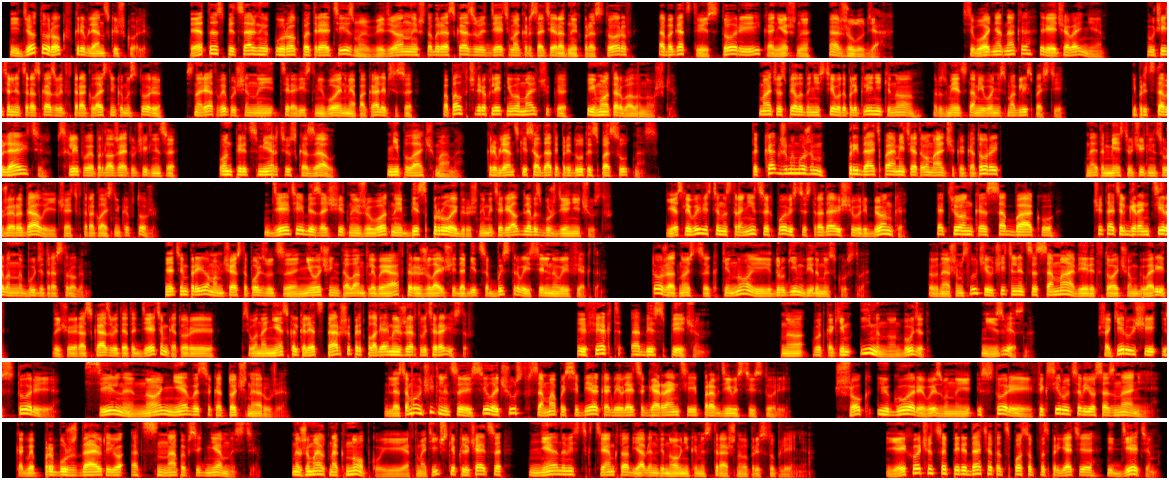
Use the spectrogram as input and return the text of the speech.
Идет урок в Кривлянской школе. Это специальный урок патриотизма, введенный, чтобы рассказывать детям о красоте родных просторов, о богатстве истории и, конечно, о желудях. Сегодня, однако, речь о войне. Учительница рассказывает второклассникам историю. Снаряд, выпущенный террористами-воинами апокалипсиса, попал в четырехлетнего мальчика, и ему оторвало ножки. Мать успела донести его до поликлиники, но, разумеется, там его не смогли спасти. И представляете, всхлипывая, продолжает учительница, он перед смертью сказал, «Не плачь, мама, кривлянские солдаты придут и спасут нас». Так как же мы можем предать память этого мальчика, который... На этом месте учительница уже рыдала, и часть второклассников тоже. Дети — беззащитные животные, беспроигрышный материал для возбуждения чувств. Если вывести на страницах повести страдающего ребенка, котенка, собаку, читатель гарантированно будет растроган. Этим приемом часто пользуются не очень талантливые авторы, желающие добиться быстрого и сильного эффекта. Тоже относится к кино и другим видам искусства. В нашем случае учительница сама верит в то, о чем говорит, да еще и рассказывает это детям, которые всего на несколько лет старше предполагаемой жертвы террористов. Эффект обеспечен. Но вот каким именно он будет, неизвестно. Шокирующие истории — сильное, но не высокоточное оружие. Для самой учительницы сила чувств сама по себе как бы является гарантией правдивости истории. Шок и горе, вызванные историей, фиксируются в ее сознании, как бы пробуждают ее от сна повседневности, нажимают на кнопку, и автоматически включается ненависть к тем, кто объявлен виновниками страшного преступления. Ей хочется передать этот способ восприятия и детям.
